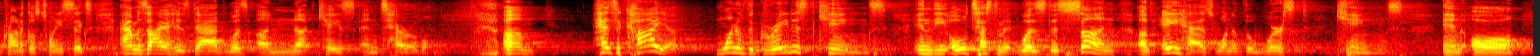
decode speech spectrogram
Chronicles 26. Amaziah, his dad, was a nutcase and terrible. Um, Hezekiah, one of the greatest kings in the Old Testament, was the son of Ahaz, one of the worst kings in all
